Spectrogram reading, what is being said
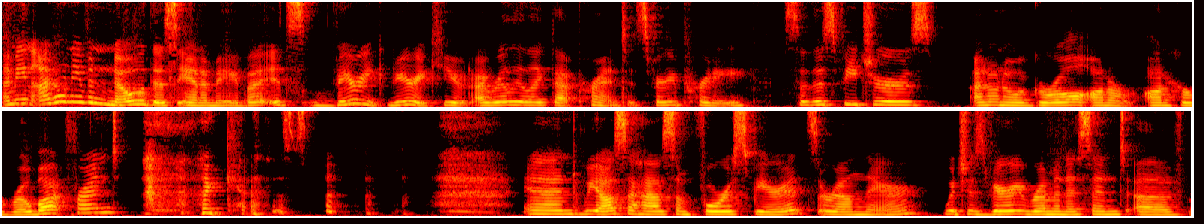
I mean, I don't even know this anime, but it's very, very cute. I really like that print. It's very pretty. So this features, I don't know, a girl on a on her robot friend, I guess. And we also have some forest spirits around there, which is very reminiscent of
